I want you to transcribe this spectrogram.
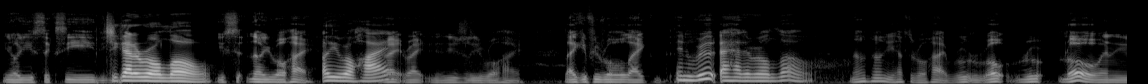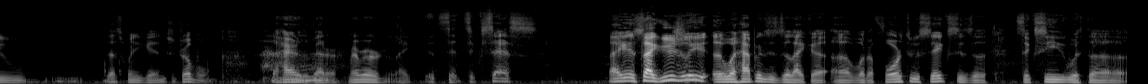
you know you succeed. But you got to roll low. You no, you roll high. Oh, you roll high. Right, right. Usually you roll high. Like if you roll like In uh, root, I had to roll low. no, no, you have to roll high. Roll, roll, roll low, and you that's when you get into trouble. The higher the better. Remember, like it's it's success. Like it's like usually uh, what happens is like a, a what a four through six is a succeed with a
